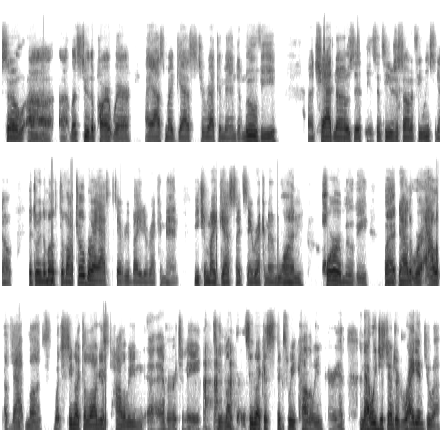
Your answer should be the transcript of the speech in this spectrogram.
So uh, uh, let's do the part where I asked my guests to recommend a movie. Uh, Chad knows it since he was just on a few weeks ago. that during the month of October, I asked everybody to recommend each of my guests, I'd say recommend one horror movie. But now that we're out of that month, which seemed like the longest Halloween uh, ever to me, seemed like seemed like a six week Halloween period, and now we just entered right into a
